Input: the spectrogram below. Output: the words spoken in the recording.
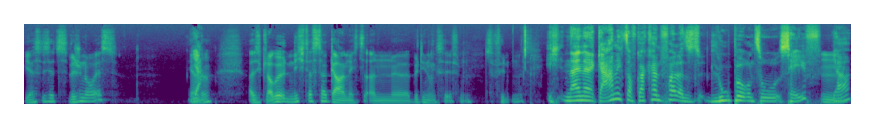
wie heißt es jetzt, Vision OS? Ja. Ne? Also ich glaube nicht, dass da gar nichts an äh, Bedienungshilfen zu finden ist. Ich, nein, nein, gar nichts, auf gar keinen Fall. Also Lupe und so safe, Mhm. ja.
